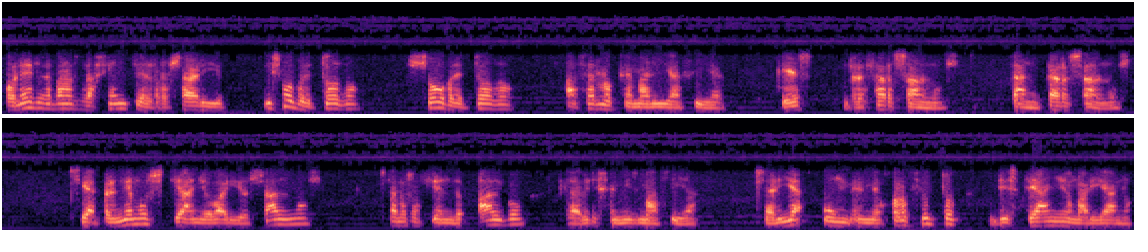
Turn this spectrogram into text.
poner en las manos de la gente el rosario y sobre todo, sobre todo, hacer lo que María hacía, que es rezar salmos, cantar salmos. Si aprendemos este año varios salmos, estamos haciendo algo que la Virgen misma hacía. Sería un, el mejor fruto de este año mariano,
